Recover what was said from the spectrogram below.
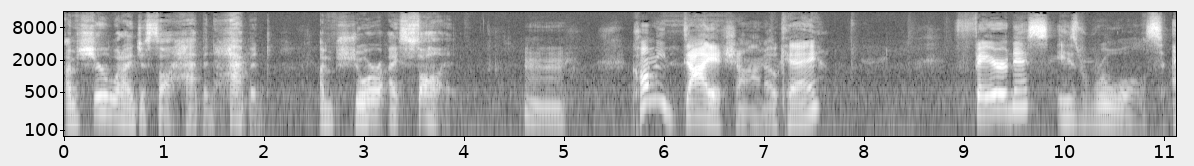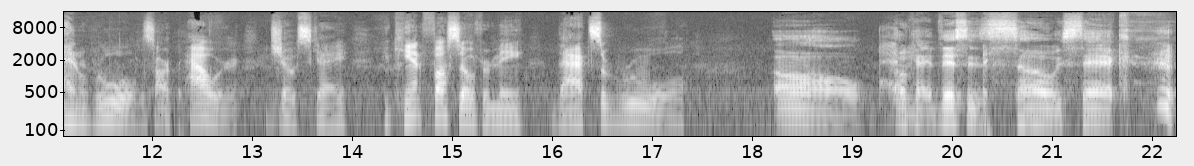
I'm sure what I just saw happen happened. I'm sure I saw it. Hmm. Call me Diachan, okay? Fairness is rules, and rules are power, Josuke. You can't fuss over me. That's a rule. Oh, okay. This is so sick.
